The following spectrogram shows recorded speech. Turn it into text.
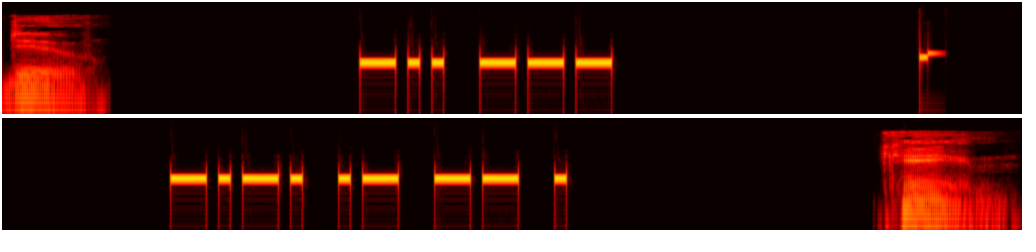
Do. Came.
